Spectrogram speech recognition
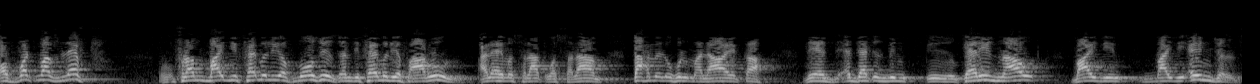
of what was left from by the family of Moses and the family of Arun, alayhi salatu wassalam, al-malaika. malaika. That has been uh, carried now by the, by the angels.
